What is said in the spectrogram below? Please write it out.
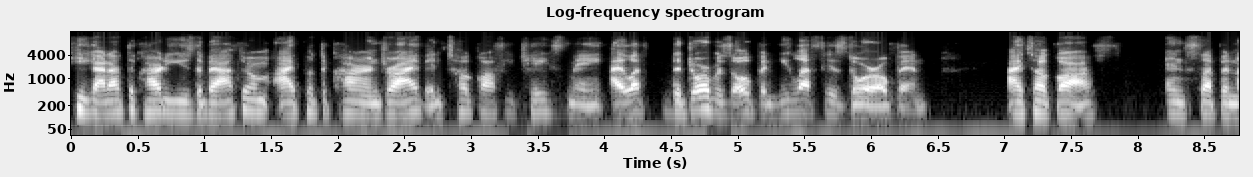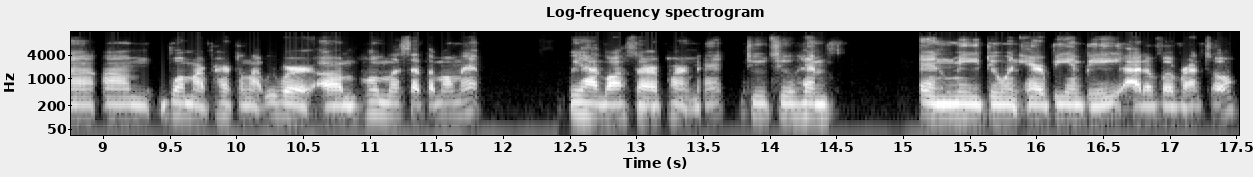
He got out the car to use the bathroom. I put the car in drive and took off. He chased me. I left the door was open. He left his door open. I took off and slept in a um Walmart parking lot. We were um homeless at the moment. We had lost our apartment due to him and me doing Airbnb out of a rental.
